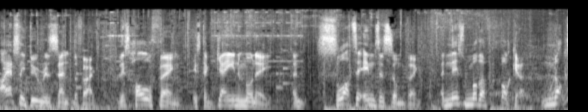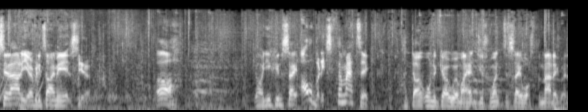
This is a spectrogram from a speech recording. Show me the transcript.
I actually do resent the fact this whole thing is to gain money and slot it into something. And this motherfucker knocks it out of you every time he hits you. Oh. God, you can say, oh, but it's thematic. I don't want to go where my head just went to say what's thematic, but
